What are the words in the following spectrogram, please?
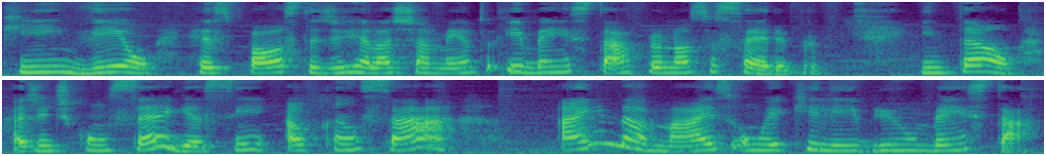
que enviam respostas de relaxamento e bem-estar para o nosso cérebro. Então, a gente consegue assim alcançar ainda mais um equilíbrio e um bem-estar.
